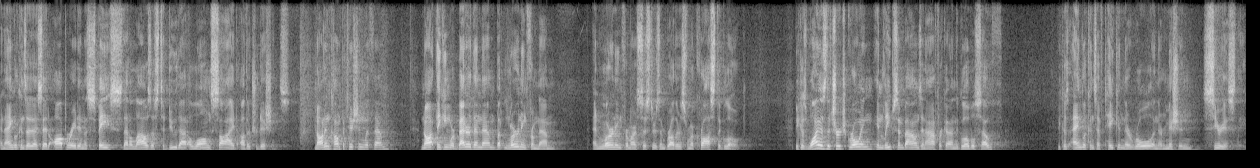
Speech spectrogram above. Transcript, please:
And Anglicans, as I said, operate in a space that allows us to do that alongside other traditions, not in competition with them, not thinking we're better than them, but learning from them and learning from our sisters and brothers from across the globe. Because why is the church growing in leaps and bounds in Africa and the global south? Because Anglicans have taken their role and their mission seriously,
